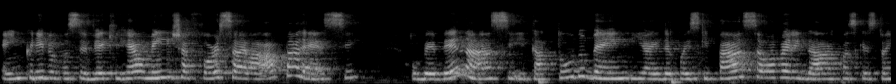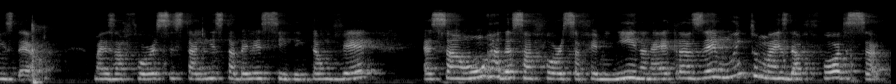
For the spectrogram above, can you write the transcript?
é incrível você ver que realmente a força ela aparece o bebê nasce e tá tudo bem, e aí depois que passa, ela vai lidar com as questões dela. Mas a força está ali estabelecida. Então, ver essa honra dessa força feminina, né, é trazer muito mais da força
